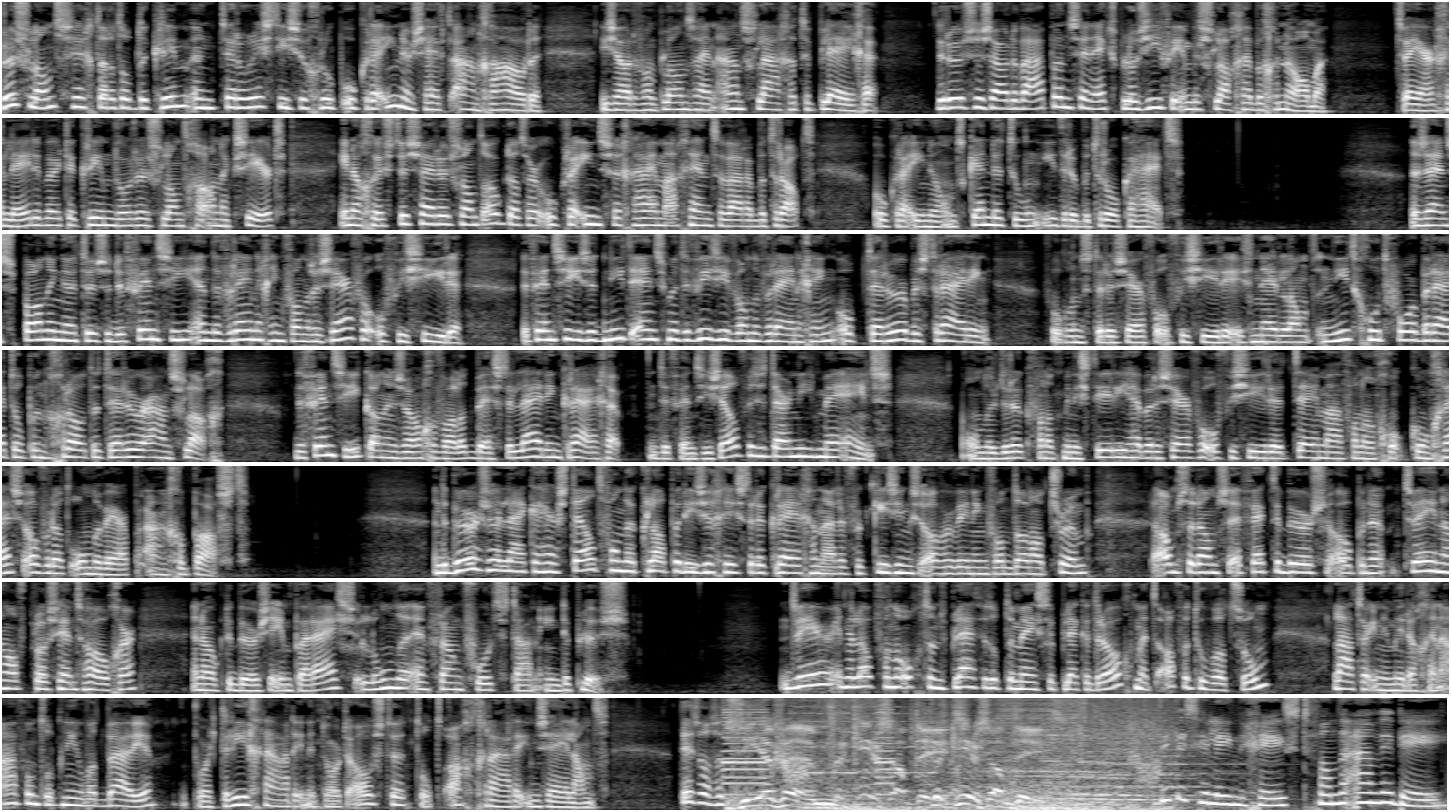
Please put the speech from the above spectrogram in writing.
Rusland zegt dat het op de Krim een terroristische groep Oekraïners heeft aangehouden. Die zouden van plan zijn aanslagen te plegen. De Russen zouden wapens en explosieven in beslag hebben genomen. Twee jaar geleden werd de Krim door Rusland geannexeerd. In augustus zei Rusland ook dat er Oekraïense geheime agenten waren betrapt. Oekraïne ontkende toen iedere betrokkenheid. Er zijn spanningen tussen Defensie en de Vereniging van Reserveofficieren. Defensie is het niet eens met de visie van de vereniging op terreurbestrijding. Volgens de reserveofficieren is Nederland niet goed voorbereid op een grote terreuraanslag. Defensie kan in zo'n geval het beste leiding krijgen. Defensie zelf is het daar niet mee eens. Onder druk van het ministerie hebben reserveofficieren het thema van een congres over dat onderwerp aangepast. De beurzen lijken hersteld van de klappen die ze gisteren kregen na de verkiezingsoverwinning van Donald Trump. De Amsterdamse effectenbeurzen openen 2,5% hoger. En ook de beurzen in Parijs, Londen en Frankfurt staan in de plus. Het weer. In de loop van de ochtend blijft het op de meeste plekken droog met af en toe wat zon. Later in de middag en avond opnieuw wat buien. Het wordt 3 graden in het noordoosten tot 8 graden in Zeeland. Dit was het ZFM. Verkeersupdate. Verkeersupdate. Dit is Helene de Geest van de ANWB.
